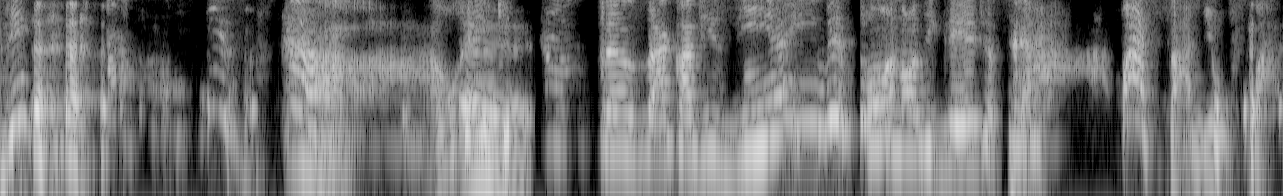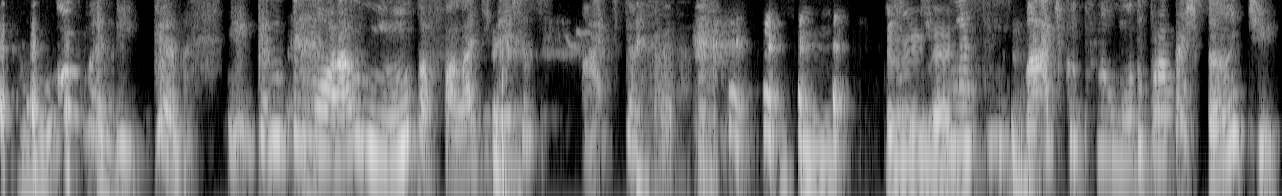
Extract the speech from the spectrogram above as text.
vem ah, o rei é, que é. transar com a vizinha e inventou uma nova igreja, assim, ah, passa, meu favor, logo anglicano, que não tem moral nenhum para falar de igreja sistemática, cara. É que não é cismático no mundo protestante.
